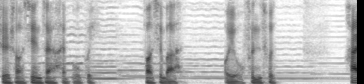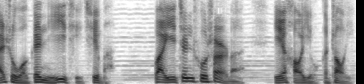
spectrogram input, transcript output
至少现在还不会。放心吧，我有分寸。还是我跟你一起去吧，万一真出事儿了，也好有个照应。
